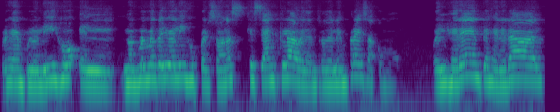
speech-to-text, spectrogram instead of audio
por ejemplo, elijo el, normalmente yo elijo personas que sean clave dentro de la empresa, como el gerente general,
